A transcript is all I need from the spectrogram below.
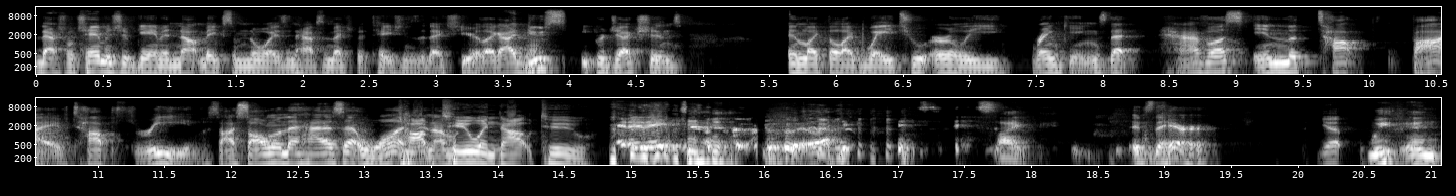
national championship game and not make some noise and have some expectations the next year like i do see projections in like the like way too early rankings that have us in the top five top three so i saw one that had us at one Top and I'm, two and not two. and it ain't like, it's, it's, Like it's there. yep. we and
